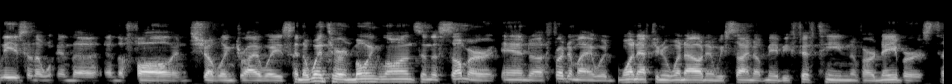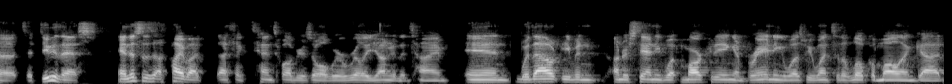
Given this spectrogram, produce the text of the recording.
leaves in the in the in the fall and shoveling driveways in the winter and mowing lawns in the summer. And a friend of mine would one afternoon went out and we signed up maybe 15 of our neighbors to to do this. And this is uh, probably about, I think, 10, 12 years old. We were really young at the time. And without even understanding what marketing and branding was, we went to the local mall and got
